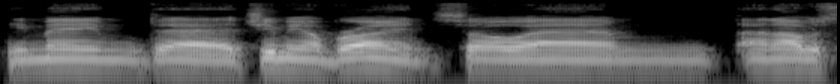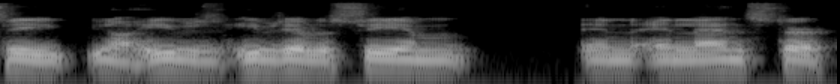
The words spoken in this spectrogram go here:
he named uh, Jimmy O'Brien. So um, and obviously, you know, he was he was able to see him in in Leinster,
